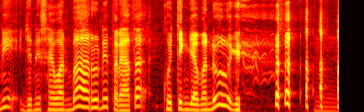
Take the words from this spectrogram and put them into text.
ini jenis hewan baru nih ternyata kucing zaman dulu gitu. Hmm.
